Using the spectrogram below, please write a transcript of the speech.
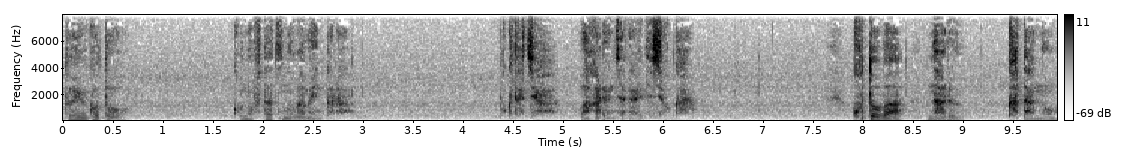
ということをこの2つの場面から僕たちは分かるんじゃないでしょうか。言葉なる方の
